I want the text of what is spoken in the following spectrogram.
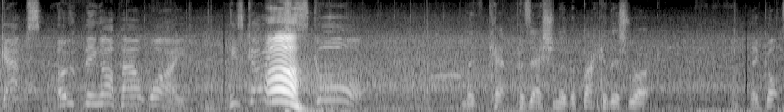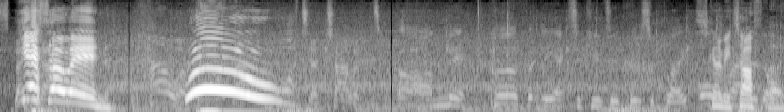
Gaps opening up out wide. He's going Oh! to score. And they've kept possession at the back of this ruck. They've got space Yes, Owen! wide. Power. Woo! What a talent. Oh, Nick, perfectly executed piece of play. It's gonna be tough, though.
